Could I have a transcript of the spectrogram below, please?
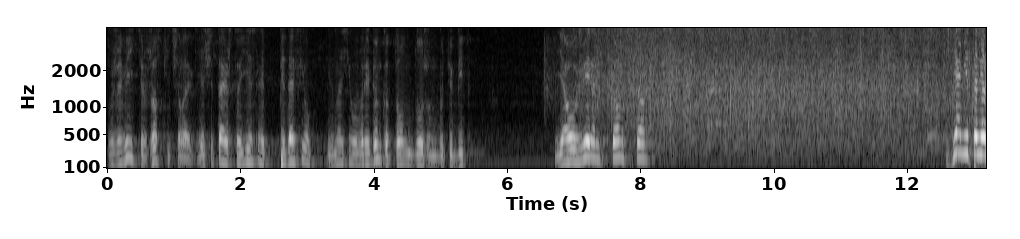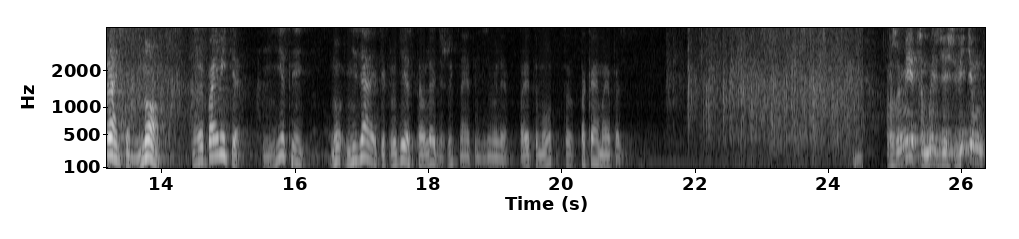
вы же видите, жесткий человек. Я считаю, что если педофил изнасиловал ребенка, то он должен быть убит. Я уверен в том, что... Я не толерантен, но вы поймите, если ну, нельзя этих людей оставлять жить на этой земле. Поэтому вот такая моя позиция. Разумеется, мы здесь видим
